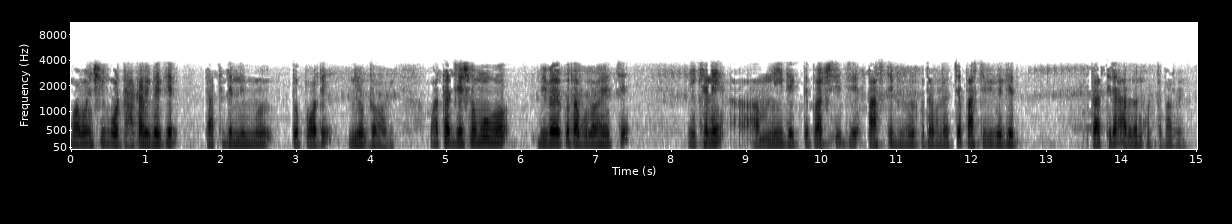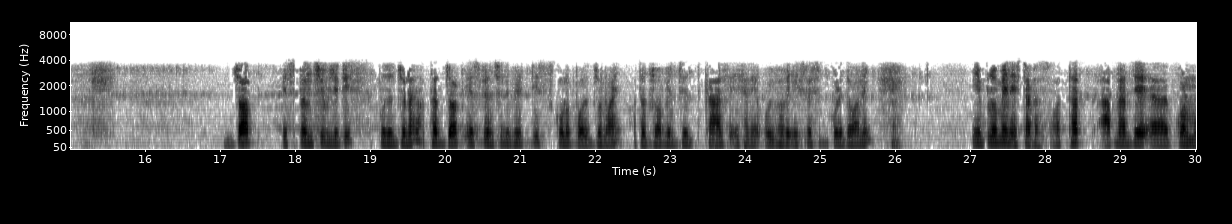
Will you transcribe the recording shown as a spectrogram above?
ময়মনসিংহ ও ঢাকা বিভাগের প্রার্থীদের নিম্নোক্ত পদে নিয়োগ দেওয়া হবে। অর্থাৎ যে সমূহ বিভাগের কথা বলা হয়েছে, এখানে আমি দেখতে পাচ্ছি যে পাঁচটি বিভাগের কথা বলা হচ্ছে। পাঁচটি বিভাগের প্রার্থীরা আবেদন করতে পারবেন। জব রেসপন্সিবিলিটিস প্রযোজ্য নয়। অর্থাৎ জব রেসপন্সিবিলিটিস কোনো প্রযোজ্য নয়। অর্থাৎ জবের যে কাজ এখানে ওইভাবে এক্সপ্রেসিভ করে দেওয়া নেই। এমপ্লয়মেন্ট স্ট্যাটাস অর্থাৎ আপনার যে কর্ম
